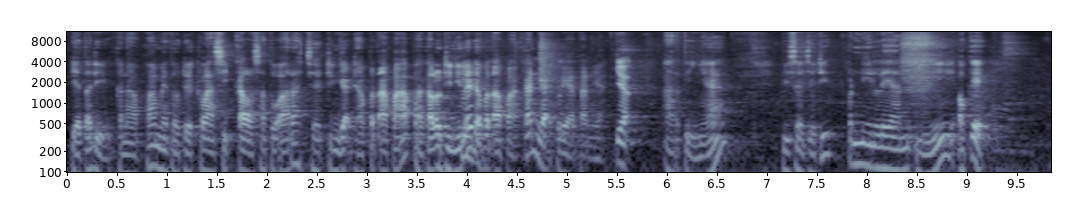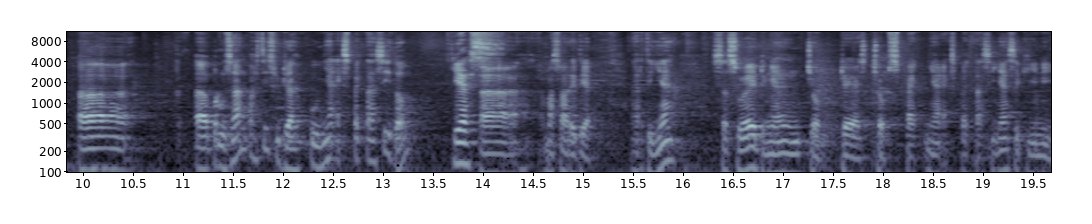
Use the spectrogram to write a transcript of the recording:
ya tadi kenapa metode klasikal satu arah jadi nggak dapat apa-apa kalau dinilai dapat apa kan nggak kelihatan ya Ya. artinya bisa jadi penilaian ini oke eh, eh, perusahaan pasti sudah punya ekspektasi toh Yes. eh, Mas Farid ya artinya sesuai dengan job desk job speknya ekspektasinya segini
